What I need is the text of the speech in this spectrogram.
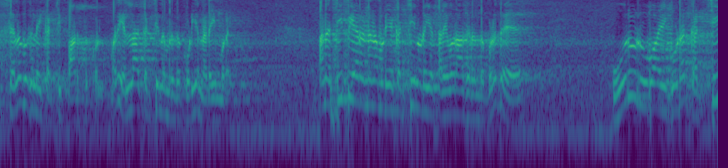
செலவுகளை கட்சி பார்த்துக்கொள்ளும். அது எல்லா கட்சியிலும் இருக்கக்கூடிய நடைமுறை. ஆனா சிபிஆர் அண்ணன் நம்முடைய கட்சியினுடைய தலைவராக இருந்த பொழுது ஒரு ரூபாய் கூட கட்சி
